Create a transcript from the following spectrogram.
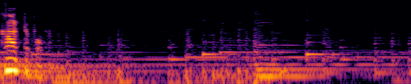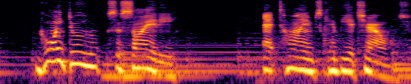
Comfortable. Going through society at times can be a challenge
